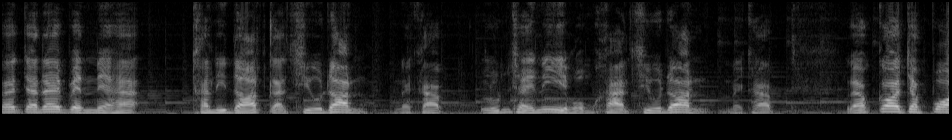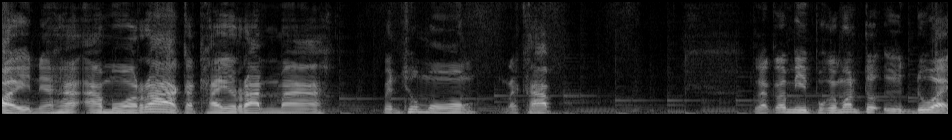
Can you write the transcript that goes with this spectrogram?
ก็จะได้เป็นเนี่ยฮะคานิดอสกับชิลดอนนะครับลุ้นชัยนี่ผมขาดชิลดอนนะครับ แล้วก็จะปล่อยเนี่ยฮะอาโมรากับไทรันมาเป็นชั่วโมงนะครับ แล้วก็มีโปเกมอนตัวอื่นด้วย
